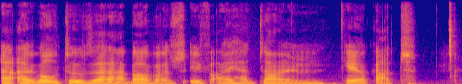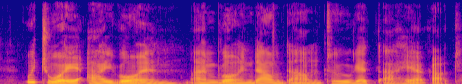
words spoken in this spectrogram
I'll go to the barber's if I had time. Haircut. Which way are you going? I'm going downtown to get a haircut.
